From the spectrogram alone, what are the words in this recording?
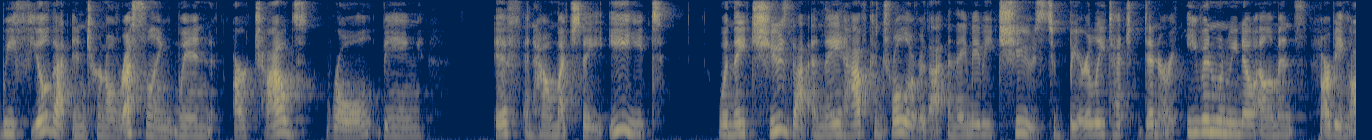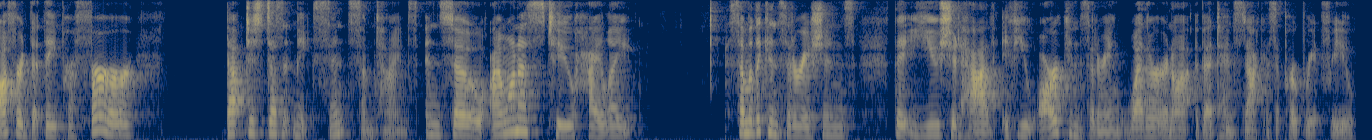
we feel that internal wrestling when our child's role being if and how much they eat when they choose that and they have control over that and they maybe choose to barely touch dinner even when we know elements are being offered that they prefer that just doesn't make sense sometimes. And so i want us to highlight some of the considerations that you should have if you are considering whether or not a bedtime snack is appropriate for you.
